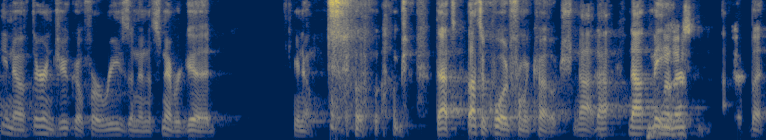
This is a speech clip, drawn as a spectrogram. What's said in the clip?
you know, they're in JUCO for a reason, and it's never good. You know, so that's that's a quote from a coach, not not not me, well, but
